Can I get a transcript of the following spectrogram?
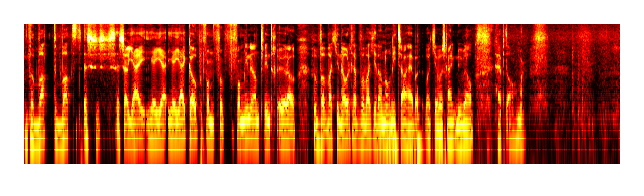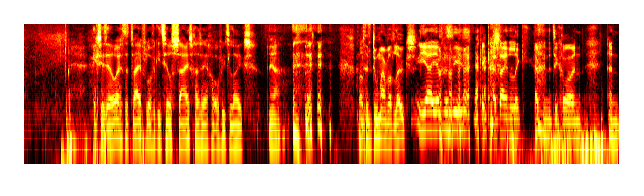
de- wat, wat zou jij, jij, jij, jij kopen voor, voor, voor minder dan 20 euro? Wat, wat je nodig hebt, wat je dan nog niet zou hebben. Wat je waarschijnlijk nu wel hebt al. Maar Ik zit heel erg te twijfelen of ik iets heel saais ga zeggen of iets leuks. ja. Want- Doe maar wat leuks. Ja, ja, precies. Kijk, uiteindelijk heb je natuurlijk gewoon een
